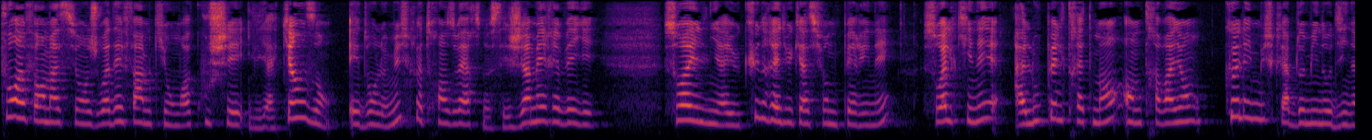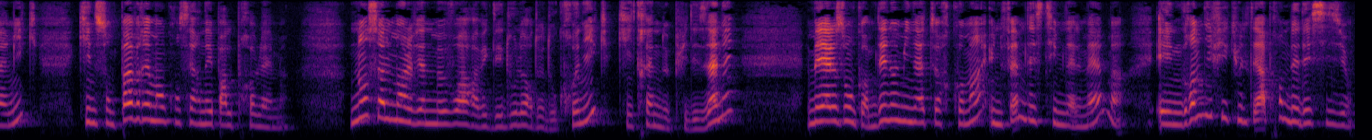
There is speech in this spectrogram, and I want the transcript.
Pour information, je vois des femmes qui ont accouché il y a 15 ans et dont le muscle transverse ne s'est jamais réveillé. Soit il n'y a eu qu'une rééducation de périnée, soit le kiné a loupé le traitement en ne travaillant que les muscles abdominaux dynamiques qui ne sont pas vraiment concernés par le problème. Non seulement elles viennent me voir avec des douleurs de dos chroniques qui traînent depuis des années, mais elles ont comme dénominateur commun une faible d'estime d'elles-mêmes et une grande difficulté à prendre des décisions.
